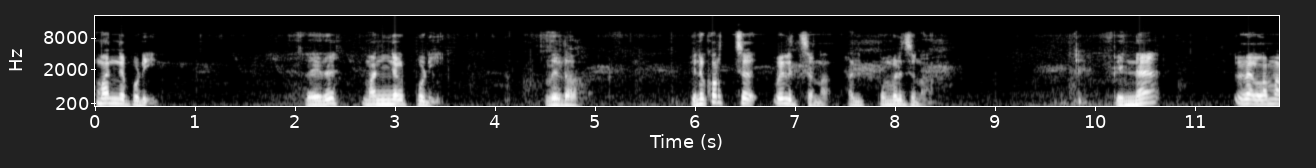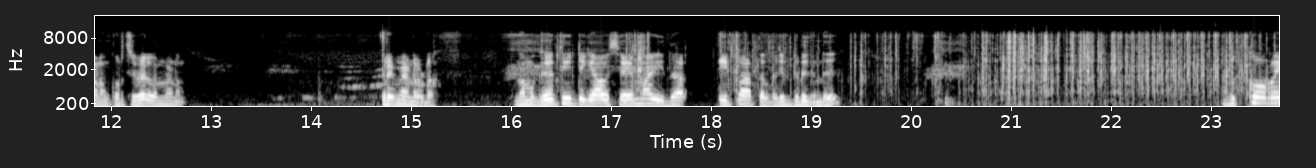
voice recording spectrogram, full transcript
മഞ്ഞപ്പൊടി. അതായത് മഞ്ഞൾപ്പൊടി ഇതാ പിന്നെ കുറച്ച് വെളിച്ചെണ്ണ. അല്പം വെളിച്ചെണ്ണ. പിന്നെ വെള്ളം വേണം. കുറച്ച് വെള്ളം വേണം. ഇത്രയും വേണ്ട കേട്ടോ. നമുക്ക് തീറ്റയ്ക്ക് ആവശ്യമായ മൈദ ഈ പാത്രത്തിൽ ഇട്ടെടുക്കുന്നുണ്ട്. ഇത് കുറേ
